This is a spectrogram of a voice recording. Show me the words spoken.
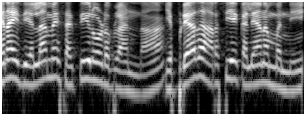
ஏன்னா இது எல்லாமே சக்திவேலோட பிளான் தான். எப்படியாவது அரசியை கல்யாணம் பண்ணி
